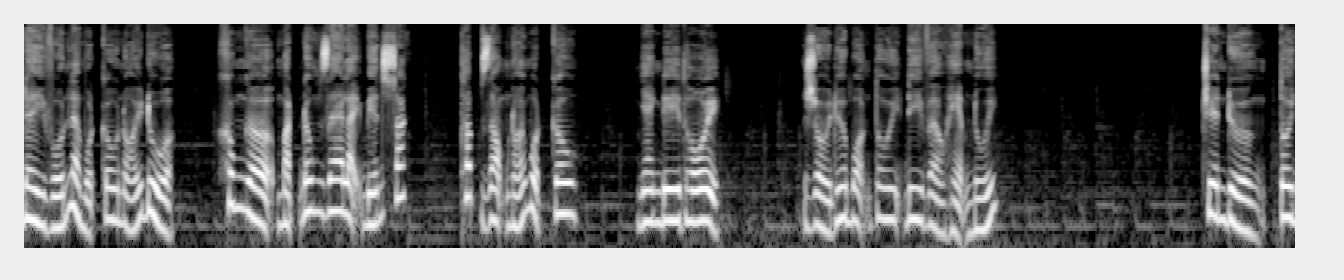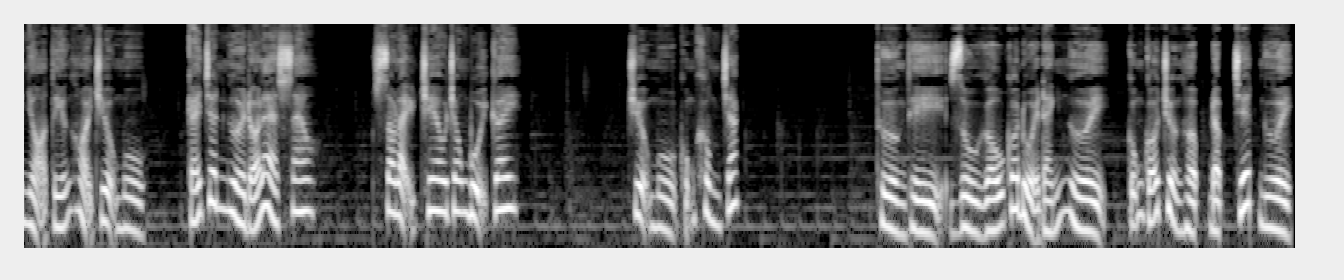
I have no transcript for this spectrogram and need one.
Đây vốn là một câu nói đùa, không ngờ mặt đông ra lại biến sắc, thấp giọng nói một câu, nhanh đi thôi, rồi đưa bọn tôi đi vào hẻm núi. Trên đường, tôi nhỏ tiếng hỏi triệu mù, cái chân người đó là sao? Sao lại treo trong bụi cây? triệu mù cũng không chắc. Thường thì dù gấu có đuổi đánh người, cũng có trường hợp đập chết người,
